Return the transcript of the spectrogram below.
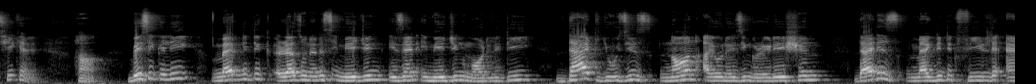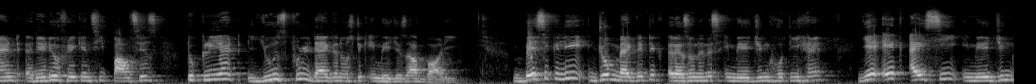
ठीक है हाँ Basically, magnetic resonance imaging is an imaging modality that uses non-ionizing radiation that is magnetic field and radio frequency pulses to create useful diagnostic images of body. Basically जो मैग्नेटिक रेजोनेंस इमेजिंग होती है ये एक ऐसी इमेजिंग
